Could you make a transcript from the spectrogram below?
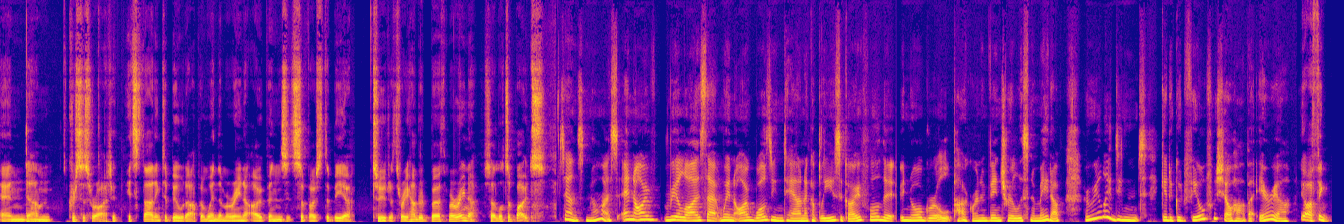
and. Um, Chris is right. It, it's starting to build up, and when the marina opens, it's supposed to be a two to three hundred berth marina. So lots of boats. Sounds nice. And I realised that when I was in town a couple of years ago for the inaugural Parkrun Adventurer listener meetup, I really didn't get a good feel for Shell Harbour area. Yeah, I think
